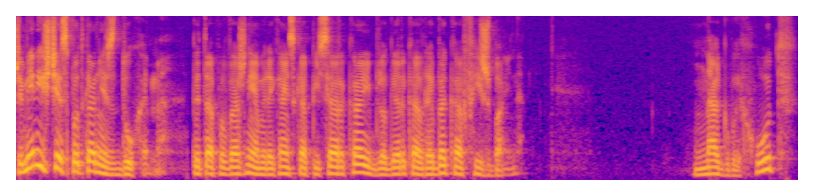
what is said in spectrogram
Czy mieliście spotkanie z duchem? Pyta poważnie amerykańska pisarka i blogerka Rebecca Fishbein. Nagły chłód,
